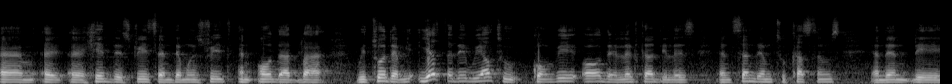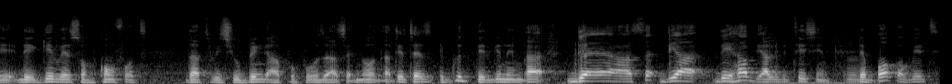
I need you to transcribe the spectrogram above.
um, uh, uh, hit the streets and demonstrate and all that. But we told them yesterday we have to convey all the electrical dealers and send them to customs, and then they, they gave us some comfort that we should bring our proposals and all that. It is a good beginning, but they, are, they, are, they have their limitation. Mm. The bulk of it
